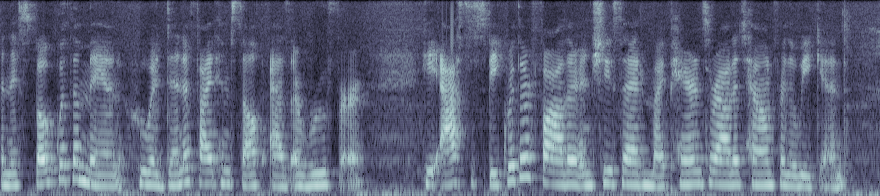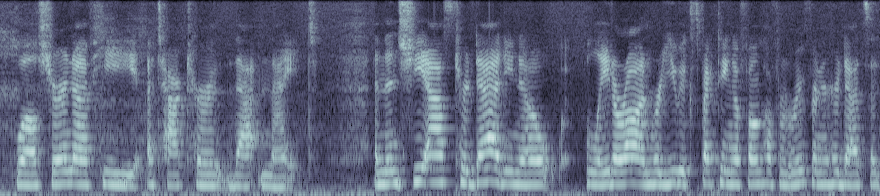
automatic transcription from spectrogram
and they spoke with a man who identified himself as a roofer. He asked to speak with her father, and she said, My parents are out of town for the weekend. Well, sure enough, he attacked her that night. And then she asked her dad, you know, later on, were you expecting a phone call from a roofer? And her dad said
